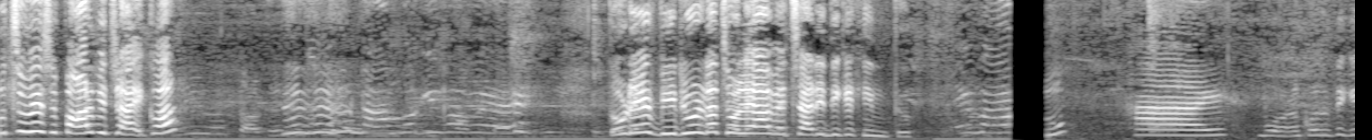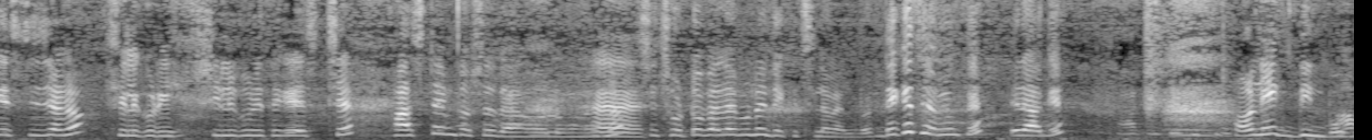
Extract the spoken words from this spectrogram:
উঁচু বেশি পারবি ট্রাই কর। তোর এই ভিডিওটা চলে যাবে চারিদিকে কিন্তু। হাই কোথা থেকে এসছিস জানো? শিলিগুড়ি। শিলিগুড়ি থেকে এসছে। ফার্স্ট টাইম তোর সাথে দেখা হলো মনে হয় হ্যাঁ। সে ছোটবেলায় মনে হয় দেখেছিলাম একবার। দেখেছি আমি ওকে এর আগে। অনেক দিন বহু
